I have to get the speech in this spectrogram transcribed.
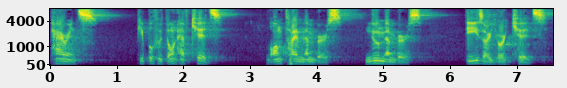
parents, people who don't have kids, longtime members, new members, these are your kids.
